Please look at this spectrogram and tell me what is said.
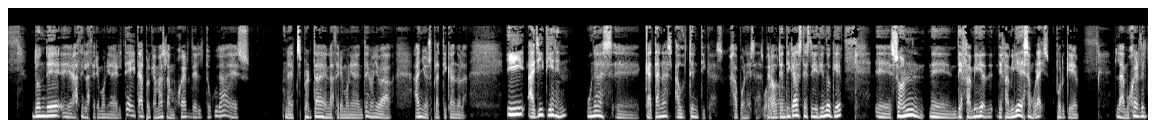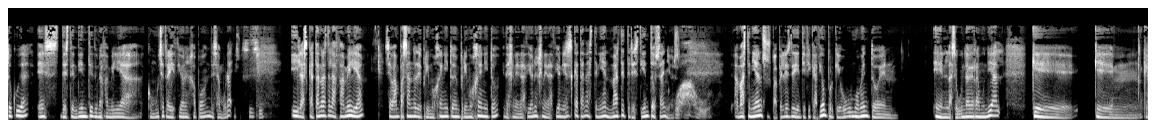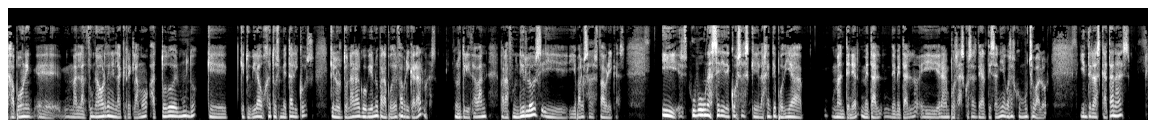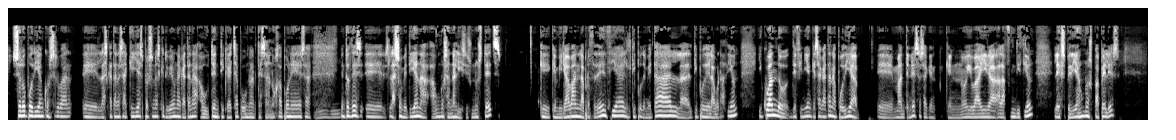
donde eh, hacen la ceremonia del té y tal, porque además la mujer del Tokuda es una experta en la ceremonia del té, ¿no? Lleva años practicándola. Y allí tienen unas eh, katanas auténticas japonesas. Pero auténticas te estoy diciendo que eh, son eh, de, familia, de, familia de samuráis, porque la mujer del Tokuda es descendiente de una familia con mucha tradición en Japón de samuráis. Y las katanas de la familia se van pasando de primogénito en primogénito, de generación en generación. Y esas katanas tenían más de 300 años. Además tenían sus papeles de identificación porque hubo un momento en, en la Segunda Guerra Mundial que, que, mm, Japón eh, lanzó una orden en la que reclamó a todo el mundo que, tuviera objetos metálicos que los donara al gobierno para poder fabricar armas. Los utilizaban para fundirlos y, llevarlos a las fábricas. Y hubo una serie de cosas que la gente podía mantener metal de metal y eran pues las cosas de artesanía cosas con mucho valor y entre las katanas solo podían conservar eh, las katanas aquellas personas que tuvieran una katana auténtica hecha por un artesano japonés. Entonces eh, las sometían a, unos análisis, unos tests que, miraban la procedencia, el tipo de metal, el tipo de elaboración y cuando definían que esa katana podía eh, mantenerse, o sea, que, no iba a ir a, la fundición, le expedían unos papeles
